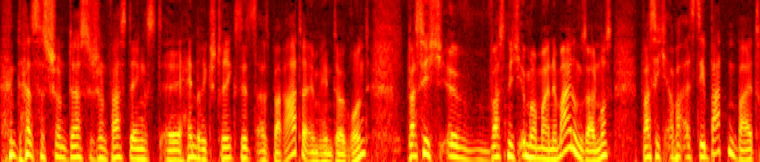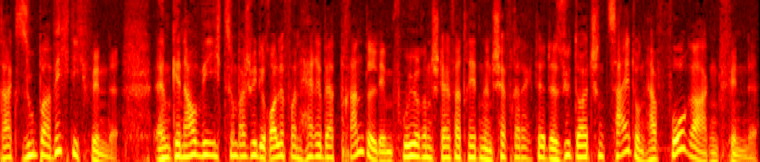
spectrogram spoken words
dass es schon, dass du schon fast denkst, äh, Hendrik Streeck sitzt als Berater im Hintergrund, was ich, äh, was nicht immer meine Meinung sein muss, was ich aber als Debattenbeitrag super wichtig finde. Ähm, genau wie ich zum Beispiel die Rolle von Heribert Prantl, dem früheren stellvertretenden Chefredakteur der Süddeutschen Süddeutschen Zeitung hervorragend finde,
